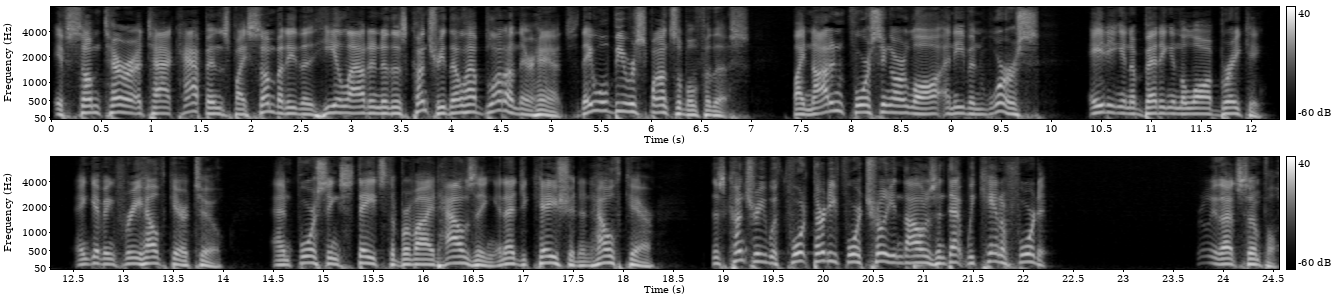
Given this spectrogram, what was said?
if some terror attack happens by somebody that he allowed into this country, they'll have blood on their hands. They will be responsible for this by not enforcing our law and even worse, aiding and abetting in the law breaking and giving free health care to and forcing states to provide housing and education and health care. This country with $34 trillion in debt, we can't afford it. Really that simple.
